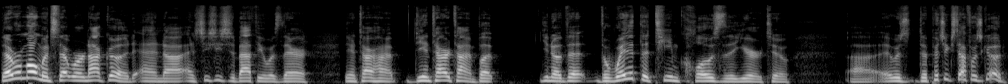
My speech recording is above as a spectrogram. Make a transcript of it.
there were moments that were not good, and uh, and CC Sabathia was there the entire the entire time. But you know the the way that the team closed the year too, uh, it was the pitching staff was good.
